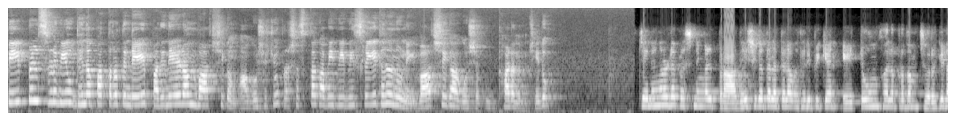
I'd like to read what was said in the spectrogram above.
പീപ്പിൾസ് റിവ്യൂ ദിനപത്രത്തിന്റെ പതിനേഴാം വാർഷികം ആഘോഷിച്ചു. പ്രശസ്ത കവി പി ബി ശ്രീധരനുണ്ണി വാർഷികാഘോഷം ഉദ്ഘാടനം ചെയ്തു. ജനങ്ങളുടെ പ്രശ്നങ്ങൾ പ്രാദേശിക തലത്തിൽ അവതരിപ്പിക്കാൻ ഏറ്റവും ഫലപ്രദം ചെറുകിട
